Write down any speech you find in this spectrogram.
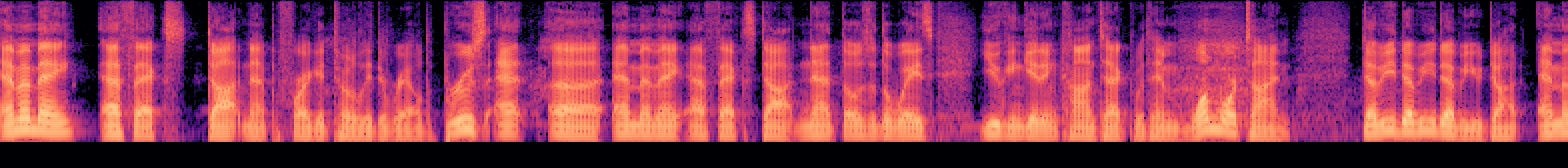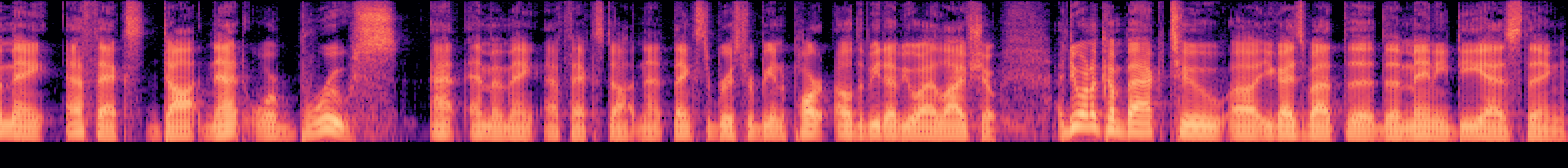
MMAFX.net before I get totally derailed. Bruce at uh, MMAFX.net. Those are the ways you can get in contact with him. One more time www.mmafx.net or Bruce at mmafx.net. Thanks to Bruce for being a part of the BWI live show. I do want to come back to uh, you guys about the, the Manny Diaz thing.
